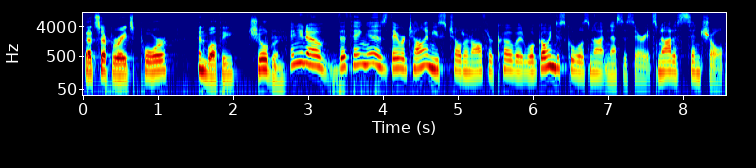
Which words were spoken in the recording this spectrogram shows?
that separates poor and wealthy children. And you know, the thing is, they were telling these children all through COVID, well, going to school is not necessary, it's not essential.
